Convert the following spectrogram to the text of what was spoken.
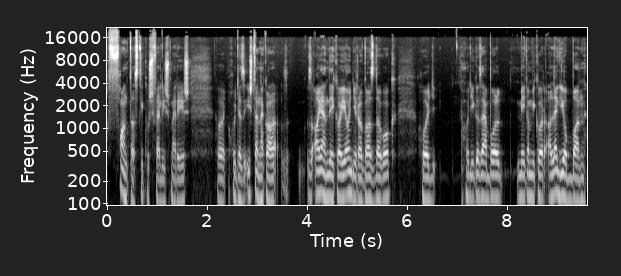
fantasztikus felismerés, hogy az Istennek az ajándékai annyira gazdagok, hogy, hogy igazából még amikor a legjobban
